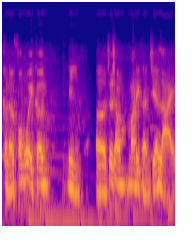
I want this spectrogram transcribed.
可能风味跟你呃，就像玛丽可能今天来，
